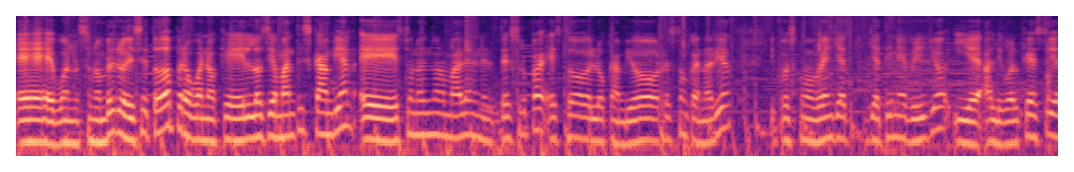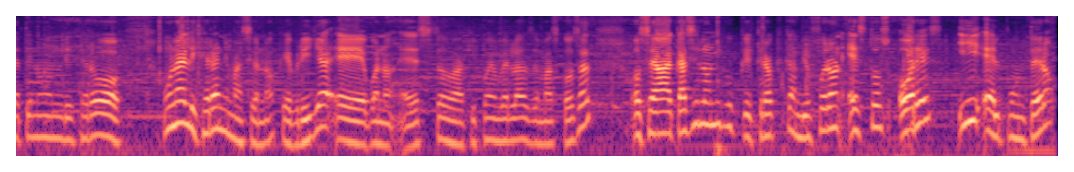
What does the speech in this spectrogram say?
Eh, bueno, su nombre lo dice todo, pero bueno, que los diamantes cambian. Eh, esto no es normal en el texture pack, esto lo cambió Reston Canarias. Y pues como ven ya, ya tiene brillo y eh, al igual que esto ya tiene un ligero, una ligera animación, ¿no? Que brilla. bueno, esto aquí pueden ver las demás cosas. O sea, casi lo único que creo que cambió fueron estos ores y el puntero.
